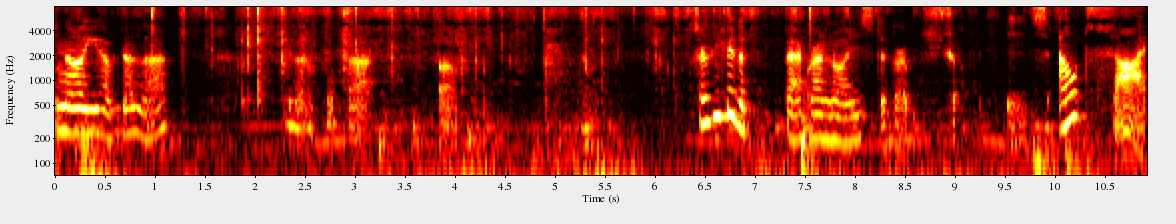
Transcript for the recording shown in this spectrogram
Now you have done that, you're gonna fold that up. Sorry if you hear the background noise, the garbage truck is outside.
